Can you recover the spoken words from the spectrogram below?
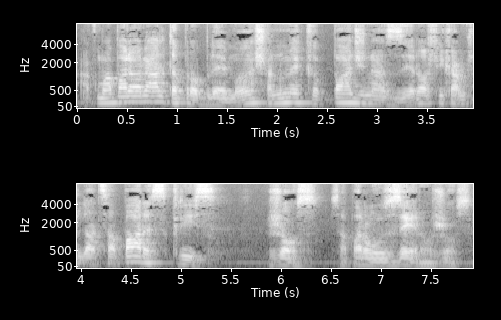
Acum apare o altă problemă, și anume că pagina 0 ar fi cam ciudat să apară scris jos, să apară un 0 jos.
